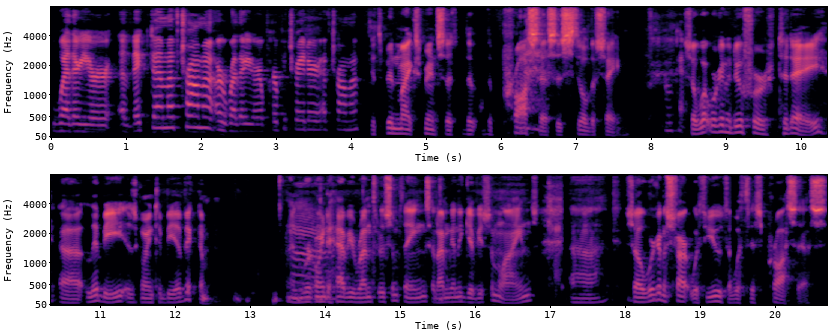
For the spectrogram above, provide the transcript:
whether you're a victim of trauma or whether you're a perpetrator of trauma? It's been my experience that the, the process is still the same. Okay. So, what we're going to do for today, uh, Libby is going to be a victim. And mm. we're going to mm. have you run through some things, and I'm going to give you some lines. Uh, so, we're going to start with you with this process.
